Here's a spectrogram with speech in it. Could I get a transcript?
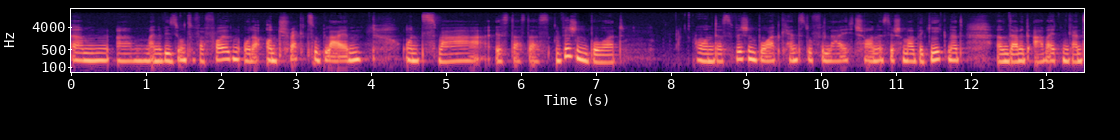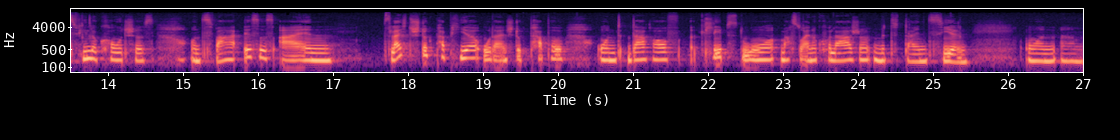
ähm, ähm, meine Vision zu verfolgen oder on track zu bleiben. Und zwar ist das das Vision Board. Und das Vision Board kennst du vielleicht schon, ist dir schon mal begegnet. Ähm, damit arbeiten ganz viele Coaches. Und zwar ist es ein vielleicht ein Stück Papier oder ein Stück Pappe und darauf klebst du, machst du eine Collage mit deinen Zielen. Und ähm,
